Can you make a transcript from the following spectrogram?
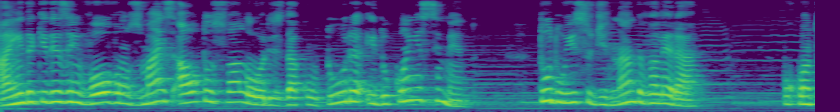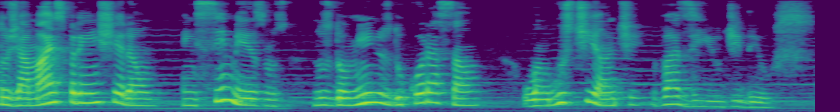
ainda que desenvolvam os mais altos valores da cultura e do conhecimento. Tudo isso de nada valerá, porquanto jamais preencherão em si mesmos, nos domínios do coração, o angustiante vazio de Deus.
